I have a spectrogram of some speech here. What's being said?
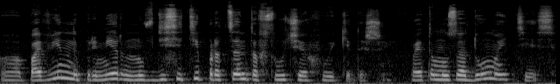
а, повинны примерно ну, в 10% случаях выкидышей. Поэтому задумайтесь.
